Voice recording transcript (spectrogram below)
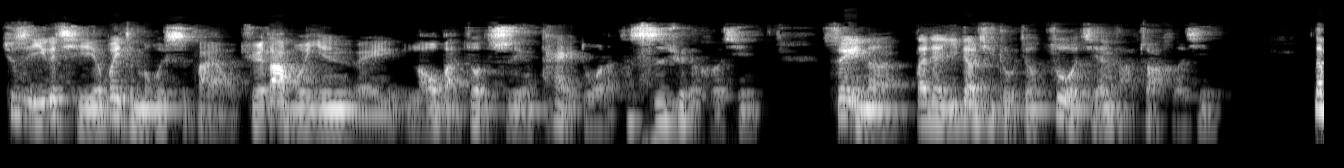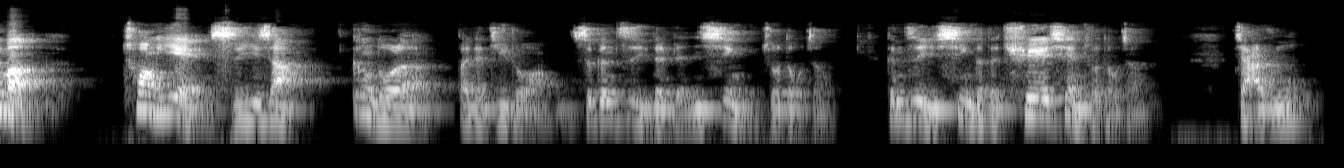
就是一个企业为什么会失败哦？绝大部分因为老板做的事情太多了，他失去了核心。所以呢，大家一定要记住，叫做减法抓核心。那么创业实际上更多的，大家记住啊，是跟自己的人性做斗争。跟自己性格的缺陷做斗争。假如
